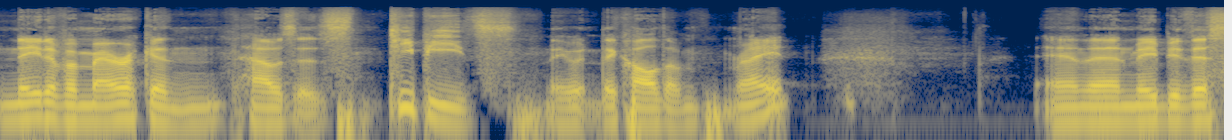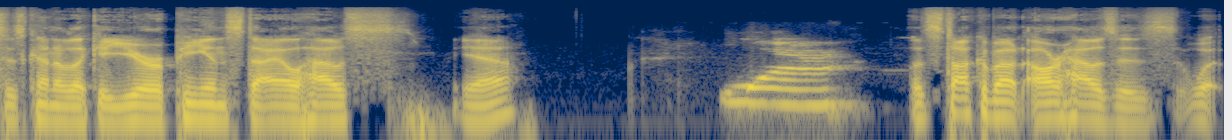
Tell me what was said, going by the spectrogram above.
Native American houses, teepees. They would they call them, right? And then maybe this is kind of like a European style house. Yeah. Yeah. Let's talk about our houses. What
